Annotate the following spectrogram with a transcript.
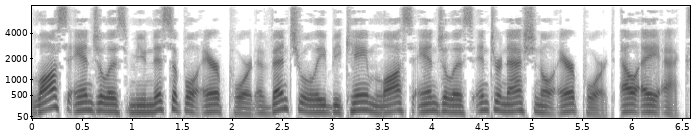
Los Angeles Municipal Airport eventually became Los Angeles International Airport LAX.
